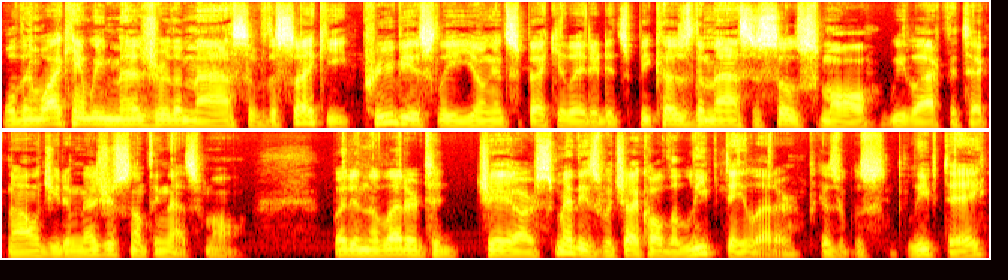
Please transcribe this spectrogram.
Well, then why can't we measure the mass of the psyche? Previously, Jung had speculated it's because the mass is so small, we lack the technology to measure something that small. But in the letter to J.R. Smythies, which I call the Leap Day letter, because it was Leap Day,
